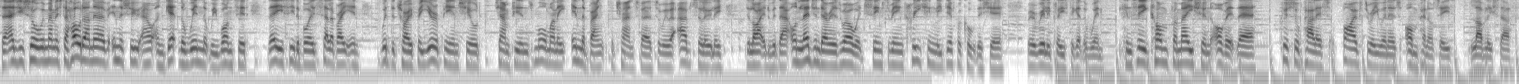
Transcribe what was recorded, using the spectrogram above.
So as you saw, we managed to hold our nerve in the shootout and get the win that we wanted. There you see the boys celebrating with the trophy, European Shield champions, more money in the bank for transfers. So we were absolutely delighted with that. On Legendary as well, which seems to be increasingly difficult this year. We we're really pleased to get the win. You can see confirmation of it there. Crystal Palace 5-3 winners on penalties. Lovely stuff.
